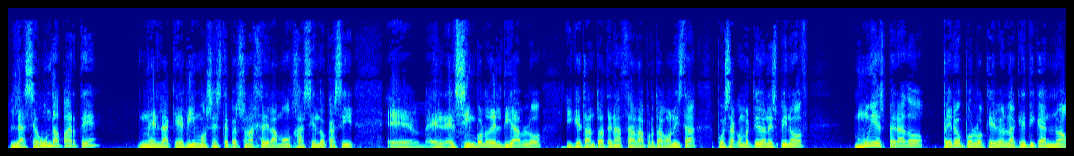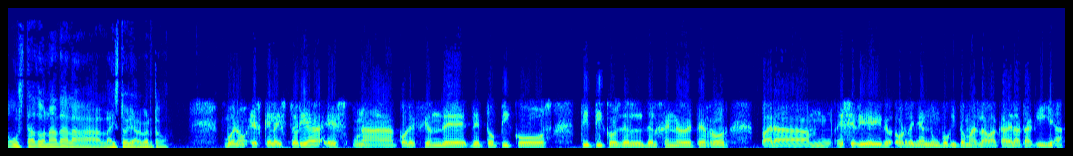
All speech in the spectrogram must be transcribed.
La segunda parte, en la que vimos este personaje de la monja siendo casi eh, el, símbolo del diablo y que tanto atenaza a la protagonista, pues se ha convertido en spin-off muy esperado, pero por lo que veo en la crítica no ha gustado nada la, historia, Alberto. Bueno, es que la historia es una colección de, de tópicos típicos del, género de terror para mm, seguir ordeñando un poquito más la vaca de la taquilla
